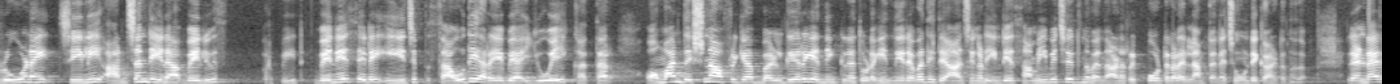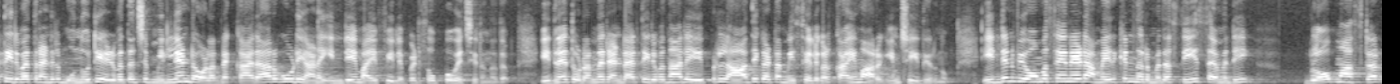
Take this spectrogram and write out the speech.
Brunei Chile Argentina വെലൂസ് repeat Venezuela Egypt Saudi Arabia U A Qatar Oman ദക്ഷിണാഫ്രിക്ക ബൾഗേറിയ എന്നിങ്ങനെ തുടങ്ങി നിരവധി രാജ്യങ്ങൾ ഇന്ത്യയെ സമീപിച്ചിരുന്നുവെന്നാണ് റിപ്പോർട്ടുകളെല്ലാം തന്നെ ചൂണ്ടിക്കാട്ടുന്നത്. രണ്ടായിരത്തി ഇരുപത്തിരണ്ടിൽ മുന്നൂറ്റി എഴുപത്തഞ്ച് മില്യൺ ഡോളറിന്റെ കരാർ കൂടിയാണ് ഇന്ത്യയുമായി ഫിലിപ്പൈൻസ് ഒപ്പുവെച്ചിരുന്നത്. ഇതിനെ തുടർന്ന് രണ്ടായിരത്തി ഇരുപത്തിനാല് ഏപ്രിൽ ആദ്യഘട്ട മിസൈലുകൾ കൈമാറുകയും ചെയ്തിരുന്നു. ഇന്ത്യൻ വ്യോമസേനയുടെ അമേരിക്കൻ നിർമ്മിത സി സെവന്റി ഗ്ലോബ് മാസ്റ്റർ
